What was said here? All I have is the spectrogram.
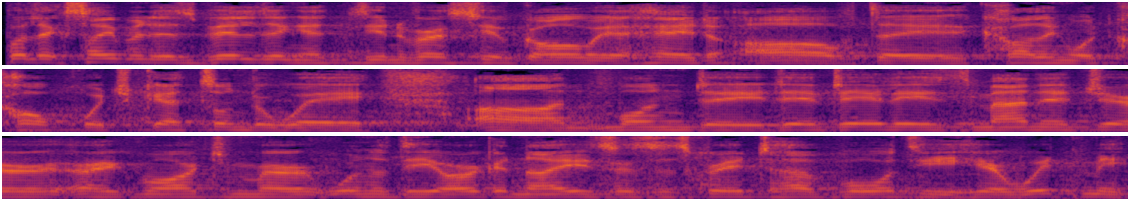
Well, excitement is building at the University of Galway ahead of the Collingwood Cup, which gets underway on Monday. Dave Daly's manager, Eric Mortimer, one of the organisers. It's great to have both of you here with me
